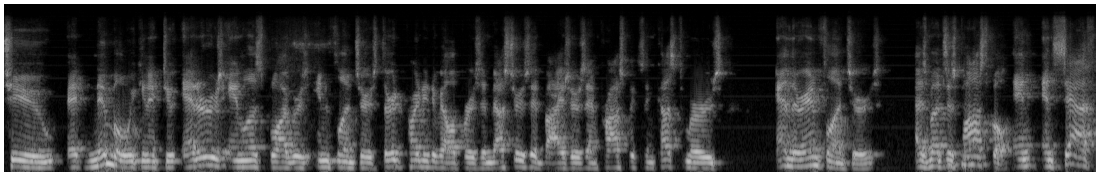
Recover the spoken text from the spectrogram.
to at Nimble, we connect to editors, analysts, bloggers, influencers, third party developers, investors, advisors, and prospects and customers and their influencers as much as possible. And, and Seth,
